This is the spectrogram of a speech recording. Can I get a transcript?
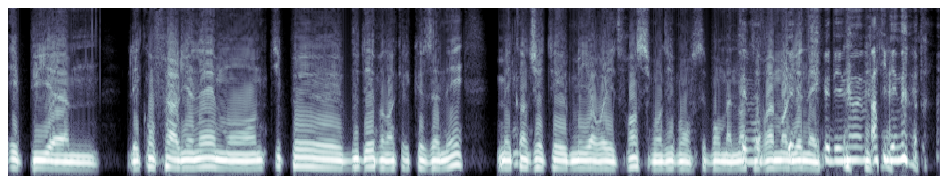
et puis euh, les confrères lyonnais m'ont un petit peu boudé pendant quelques années. Mais quand j'étais meilleur voilier de France, ils m'ont dit bon, c'est bon, maintenant tu es vraiment lyonnais. Tu fais des partie des nôtres.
